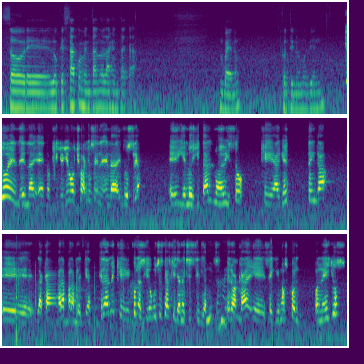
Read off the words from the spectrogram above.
sobre lo que está comentando la gente acá. Bueno, continuemos viendo. Yo en, lo que yo llevo ocho años en, la industria eh, y en lo digital no he visto que alguien tenga eh, la cara para plantear. Créanme que he conocido muchas cosas que ya no existirían, pero acá eh, seguimos con, con ellos.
